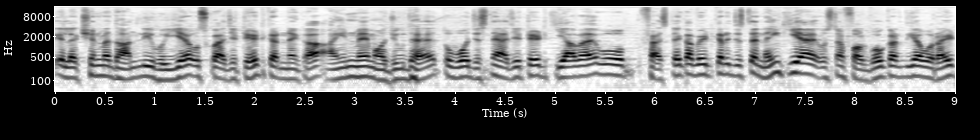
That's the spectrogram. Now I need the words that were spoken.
الیکشن میں دھاندلی ہوئی ہے، اس کو ایجیٹیٹ کرنے کا آئین میں موجود ہے، تو وہ جس نے ایجیٹیٹ کیا ہوا ہے، وہ فیصلے کا ویٹ کرے، جس نے نہیں کیا ہے، اس نے فارگو کر دیا، وہ رائٹ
